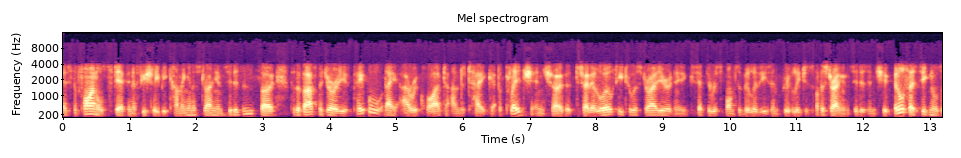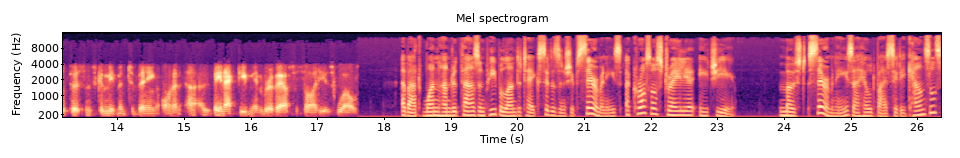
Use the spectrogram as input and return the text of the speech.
as the final step in officially becoming an Australian citizen. So, for the vast majority of people, they are required to undertake the pledge and show that show their loyalty to Australia and accept the responsibilities and privileges of Australian citizenship. It also signals a person's commitment to being on an uh, be an active member of our society as well. About 100,000 people undertake citizenship ceremonies across Australia each year. Most ceremonies are held by city councils,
